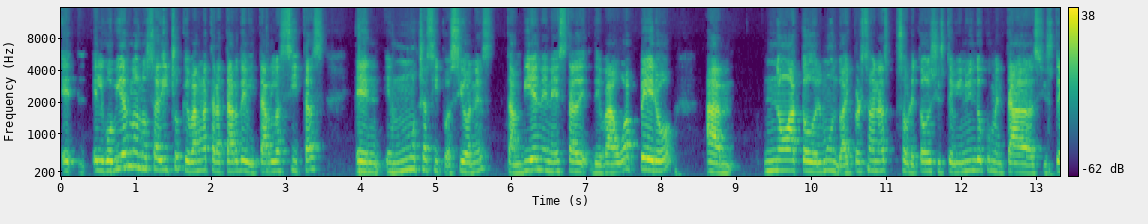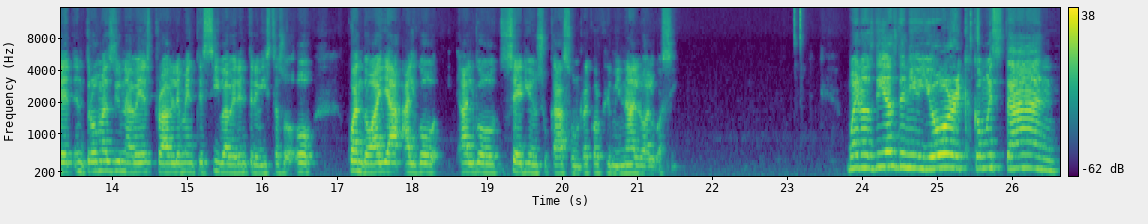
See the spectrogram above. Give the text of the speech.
Eh, el, gobierno nos ha dicho que van a tratar de evitar las citas en, muchas situaciones, también en esta de, de Bagua, pero no a todo el mundo. Hay personas, sobre todo si usted vino indocumentada, si usted entró más de una vez, probablemente sí va a haber entrevistas o, cuando haya algo, algo serio en su caso, un récord criminal o algo así. Buenos días de New York, ¿cómo están?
